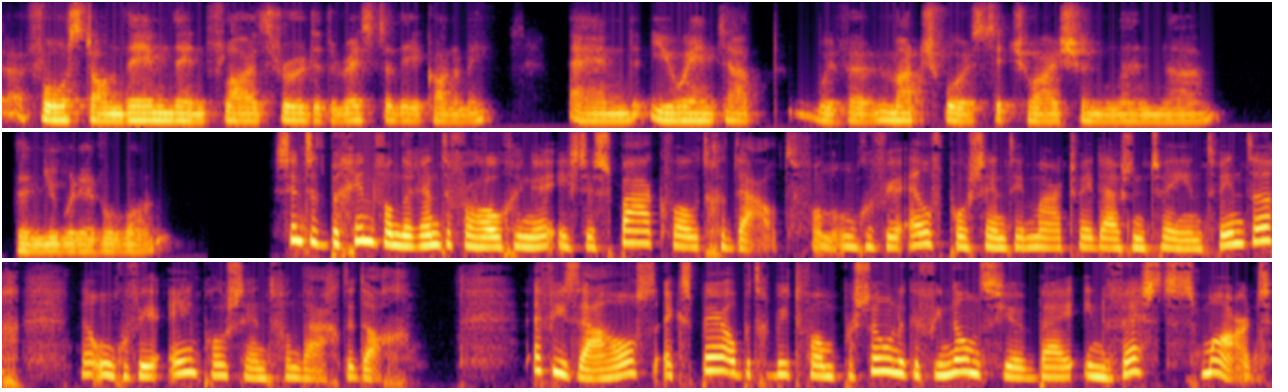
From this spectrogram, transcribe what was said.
are forced on them then flow through to the rest of the economy, and you end up with a much worse situation than uh, than you would ever want. Sinds het begin van de renteverhogingen is de spaarquote gedaald van ongeveer 11% in maart 2022 naar ongeveer 1% vandaag de dag. Effie Zahals, expert op het gebied van persoonlijke financiën bij Invest Smart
